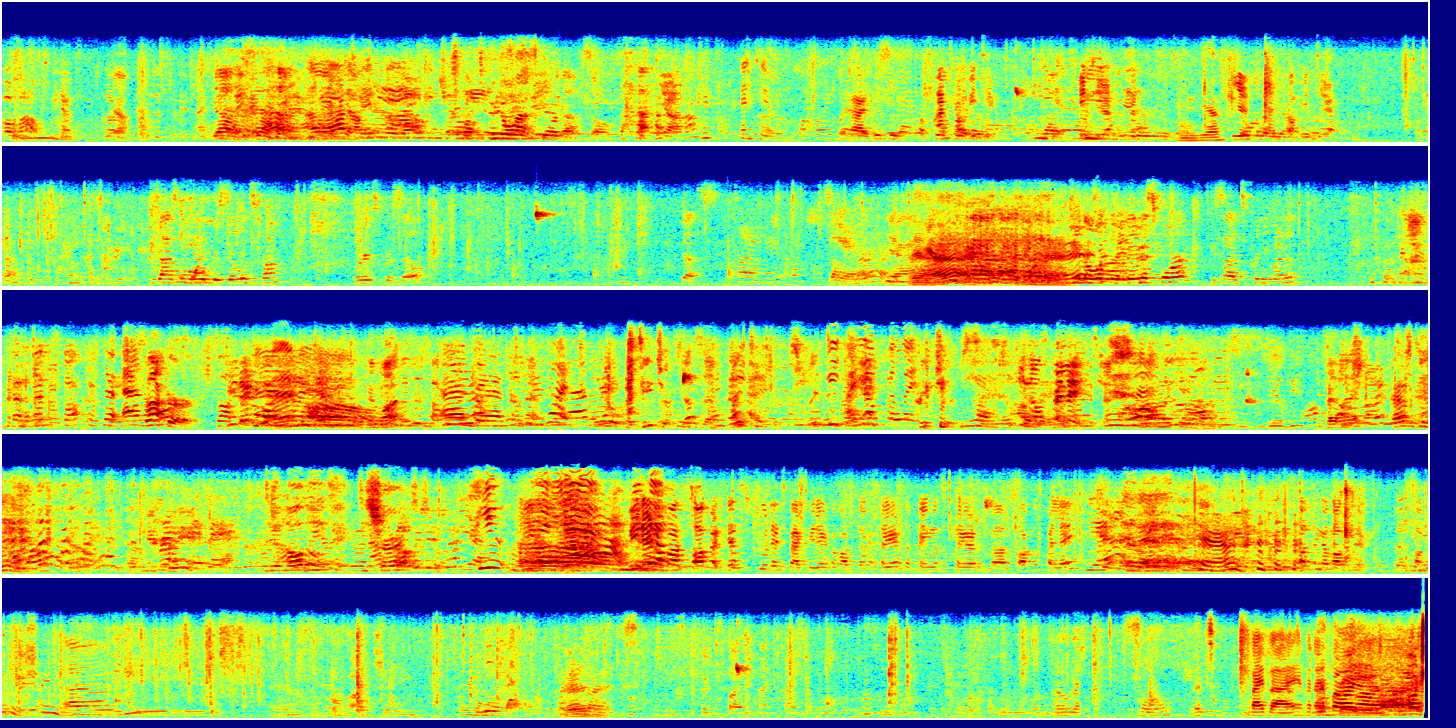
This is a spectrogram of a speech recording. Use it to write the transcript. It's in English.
Oh, wow, we have a lot Yeah. of visitors. Yeah, Yeah. We don't want to scare them, so. Yeah. Thank you. Uh, this is a I'm from picture India. uh, India. India? Yes, I'm from India. You guys know where Brazil is from? Where's Brazil? Yes. South America. Yeah. Do you know what they're famous for, besides pretty women? The animals. Soccer. Soccer. And, And what? and uh, The teachers, yes, they're great teachers. Great teachers. Preachers. You know Pele, Pele? Ask him. Do you know these t-shirts? We read about soccer just two days back. We read about the player, the famous players, uh, soccer Pele. Yeah. We were discussing about the, the soccer player. Very nice. So it's fun, nice time for them. Bye bye. Have a nice day.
